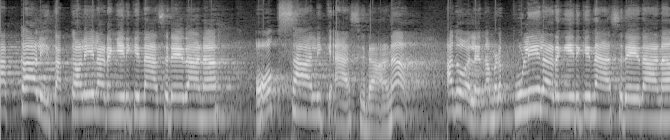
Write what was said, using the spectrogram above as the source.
തക്കാളി. തക്കാളിയിൽ അടങ്ങിയിരിക്കുന്ന ആസിഡ് ഏതാണ്? ഓക്സാലിക് ആസിഡ് ആണ് അതുപോലെ നമ്മുടെ പുളിയിൽ അടങ്ങിയിരിക്കുന്ന ആസിഡ് ഏതാണ്?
